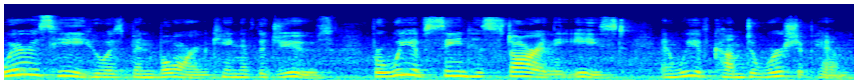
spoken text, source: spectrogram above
where is he who has been born King of the Jews? For we have seen his star in the east, and we have come to worship him.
